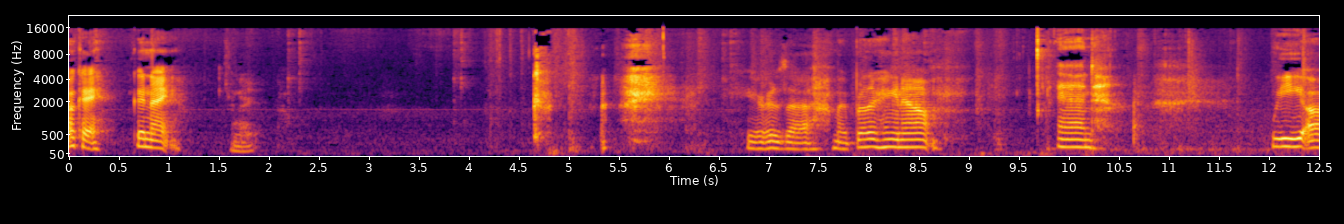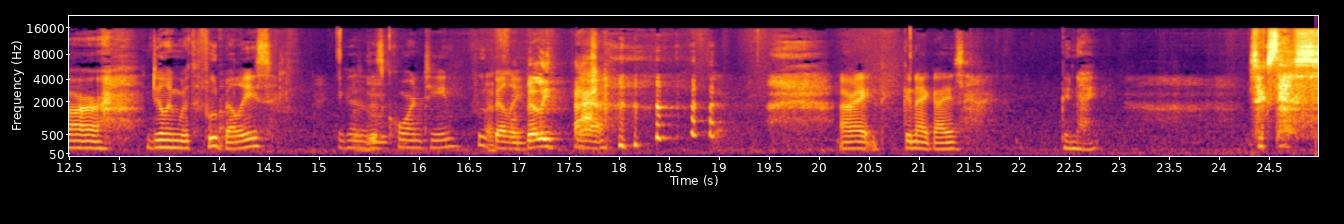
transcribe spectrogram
Okay, good night. Good night. Here's uh, my brother hanging out. And we are dealing with food bellies because of this quarantine. Food My belly. food belly. Yeah. All right. Good night, guys. Good night. Success.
